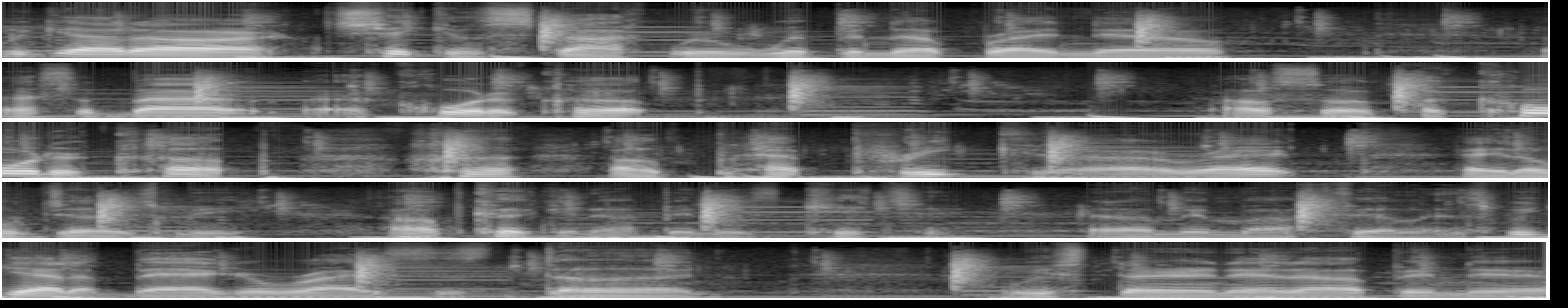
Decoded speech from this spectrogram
We got our chicken stock we're whipping up right now. That's about a quarter cup. Also, a quarter cup of paprika. All right. Hey, don't judge me. I'm cooking up in this kitchen and I'm in my feelings. We got a bag of rice. It's done. We're stirring that up in there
